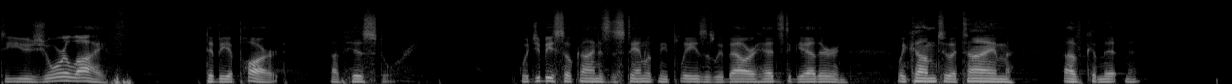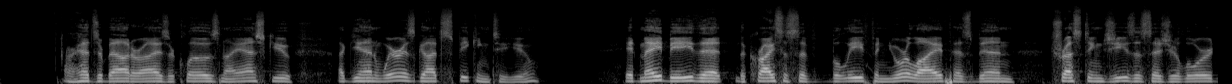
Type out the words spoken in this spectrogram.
to use your life to be a part of his story. Would you be so kind as to stand with me, please, as we bow our heads together and we come to a time of commitment? Our heads are bowed, our eyes are closed, and I ask you again, where is God speaking to you? It may be that the crisis of belief in your life has been trusting Jesus as your Lord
